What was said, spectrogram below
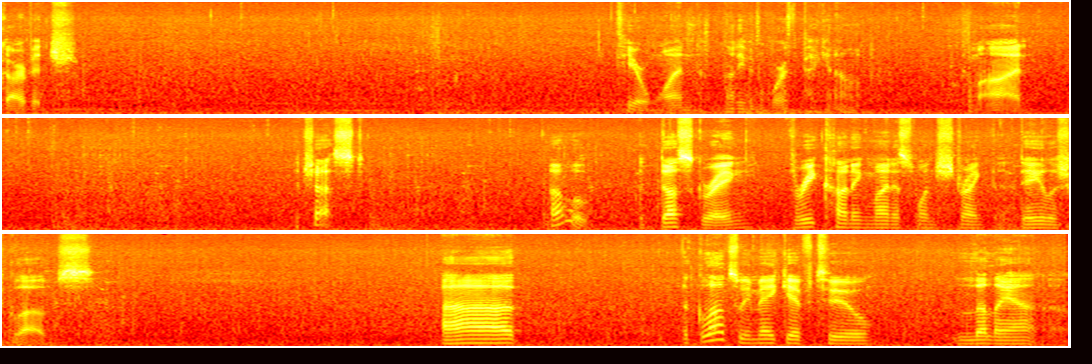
Garbage. Tier 1. Not even worth picking up. Come on. The chest. Oh, a dusk ring. 3 cunning minus 1 strength and Dalish gloves. Uh, the gloves we may give to Leliana.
